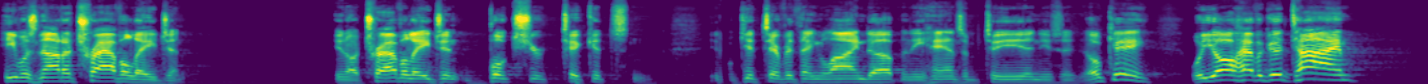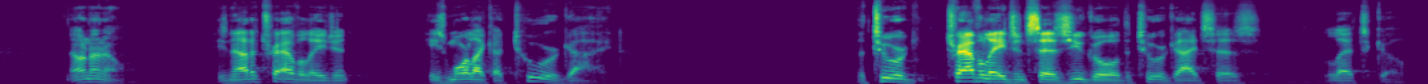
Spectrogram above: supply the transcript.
He was not a travel agent. You know, a travel agent books your tickets and gets everything lined up and he hands them to you and you say, okay, well, you all have a good time. No, no, no. He's not a travel agent. He's more like a tour guide. The tour travel agent says, you go. The tour guide says, let's go.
